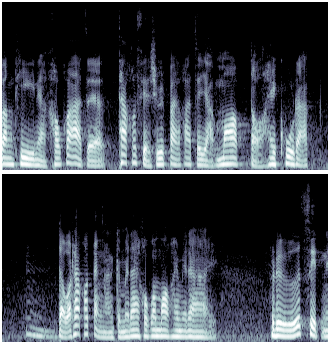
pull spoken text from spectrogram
บางทีเนี่ยเขาก็อาจจะถ้าเขาเสียชีวิตไปเขาอาจจะอยากมอบต่อให้คู่รัก แต่ว่าถ้าเขาแต่งงานกันไม่ได้เขาก็มอบให้ไม่ได้ หรือสิทธิ์ใน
